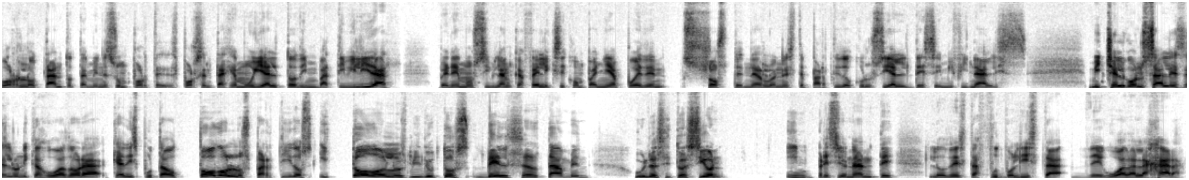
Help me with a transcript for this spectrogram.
por lo tanto también es un porcentaje muy alto de imbatibilidad. Veremos si Blanca Félix y compañía pueden sostenerlo en este partido crucial de semifinales. Michelle González es la única jugadora que ha disputado todos los partidos y todos los minutos del certamen. Una situación impresionante lo de esta futbolista de Guadalajara.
